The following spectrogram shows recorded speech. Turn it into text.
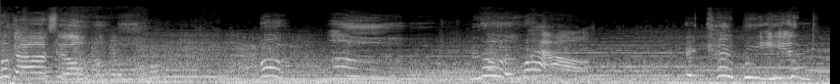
Look out! Wow, it can't be eaten.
